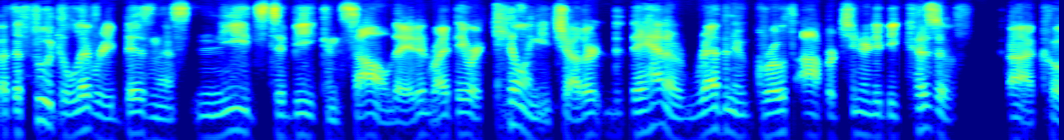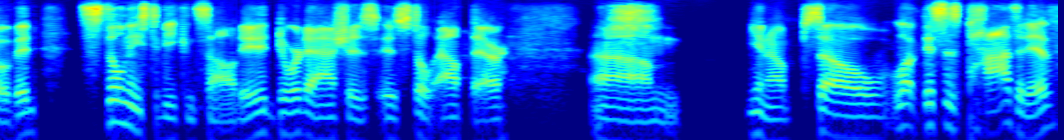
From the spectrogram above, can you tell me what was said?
But the food delivery business needs to be consolidated, right? They were killing each other. They had a revenue growth opportunity because of uh, COVID. Still needs to be consolidated. DoorDash is is still out there. Um, you know, so look, this is positive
